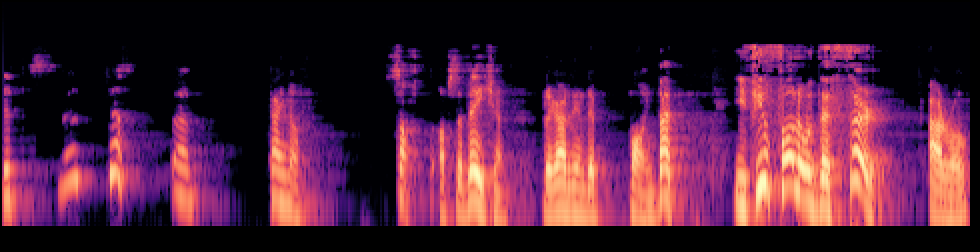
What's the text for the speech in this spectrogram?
It's just a kind of soft observation regarding the point. But if you follow the third arrow,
